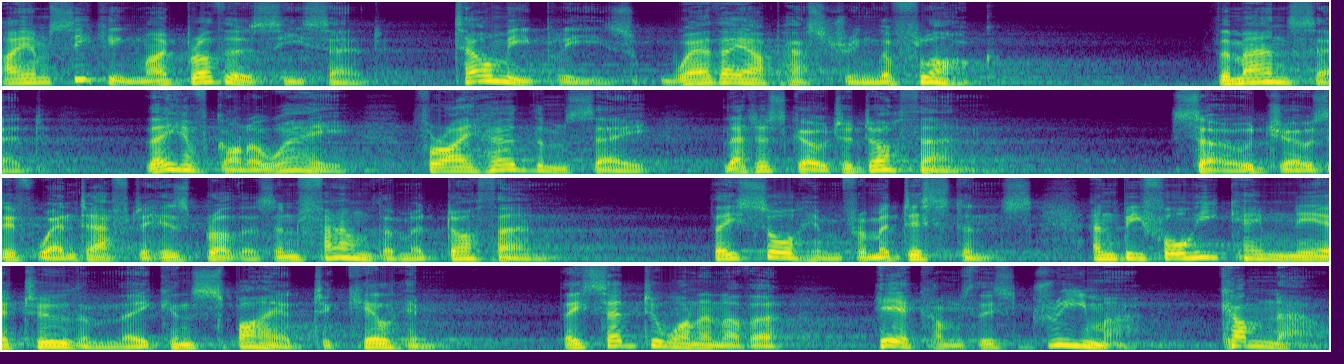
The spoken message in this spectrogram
I am seeking my brothers, he said. Tell me, please, where they are pasturing the flock. The man said, they have gone away, for I heard them say, Let us go to Dothan. So Joseph went after his brothers and found them at Dothan. They saw him from a distance, and before he came near to them, they conspired to kill him. They said to one another, Here comes this dreamer. Come now,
